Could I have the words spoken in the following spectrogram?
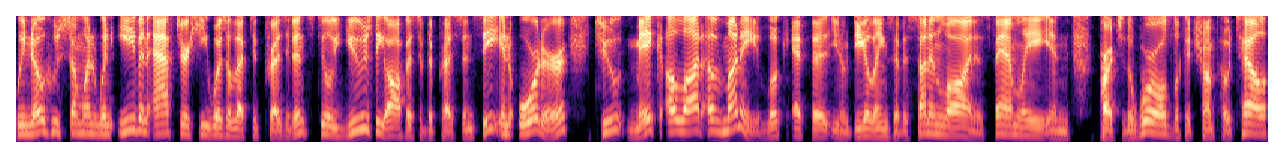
We know who's someone when even after he was elected president, still used the office of the presidency in order to make a lot of money. Look at the, you know, dealings of his son-in-law and his family in parts of the world. Look at Trump Hotel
